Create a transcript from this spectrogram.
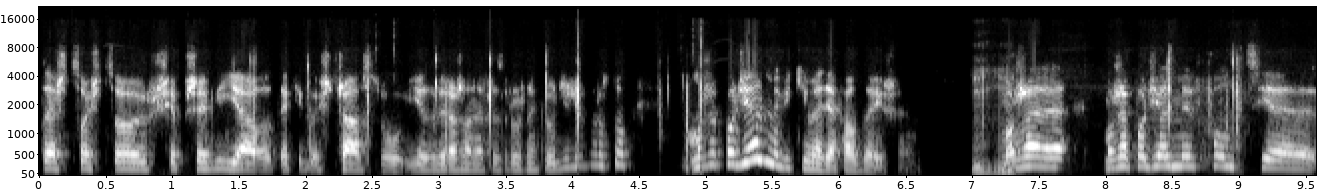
też coś, co już się przewija od jakiegoś czasu i jest wyrażane przez różnych ludzi, że po prostu może podzielmy Wikimedia Foundation. Mhm. Może, może podzielmy funkcję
